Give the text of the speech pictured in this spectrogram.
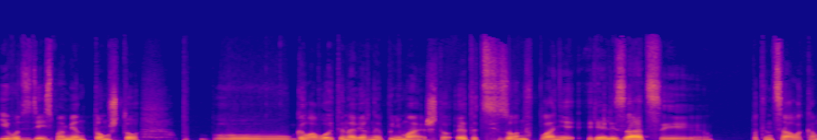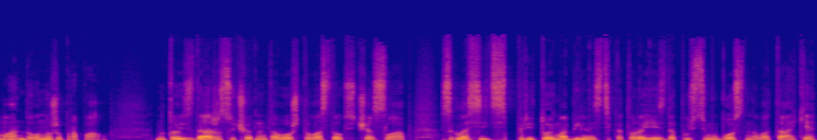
И вот здесь момент в том, что головой ты, наверное, понимаешь, что этот сезон в плане реализации потенциала команды, он уже пропал. Ну, то есть даже с учетом того, что Восток сейчас слаб, согласитесь, при той мобильности, которая есть, допустим, у Бостона в атаке,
